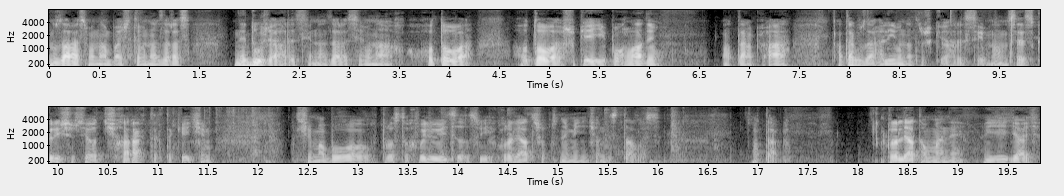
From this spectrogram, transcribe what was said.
Ну зараз вона, бачите, вона зараз не дуже агресивна. Зараз вона готова, готова, щоб я її погладив. Отак. А, а так взагалі вона трошки агресивна. Ну це, скоріше всього, характер такий, чим, чим або просто хвилюється за своїх кролят, щоб з ними нічого не сталося. Отак. Кролята в мене їдять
